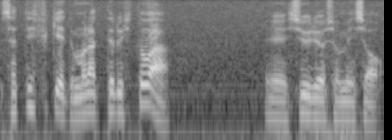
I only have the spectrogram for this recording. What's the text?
サティフィケートもらってる人は、えー、終了証明書。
